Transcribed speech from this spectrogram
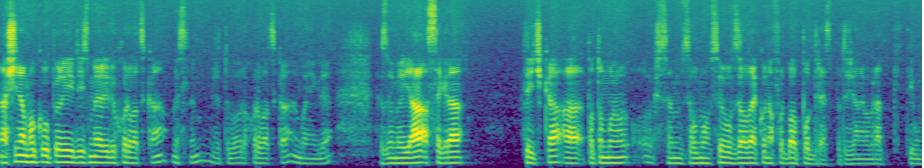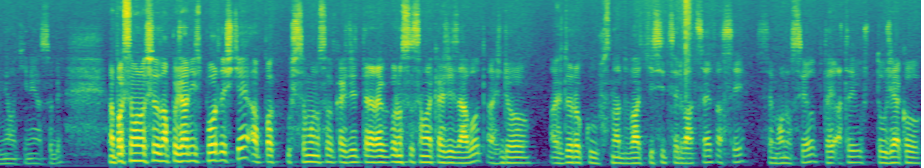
naši nám ho koupili, když jsme jeli do Chorvatska, myslím, že to bylo do Chorvatska nebo někde. Tak jsme měli já a Segra trička a potom jsem si ho, si ho vzal jako na fotbal pod dres, protože já nemám rád ty umělotiny na sobě. A pak jsem ho nosil na požární sport ještě a pak už jsem ho nosil každý, teda nosil jsem ho na každý závod až do, až do roku snad 2020 asi jsem ho nosil a to, už, to už je jako,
